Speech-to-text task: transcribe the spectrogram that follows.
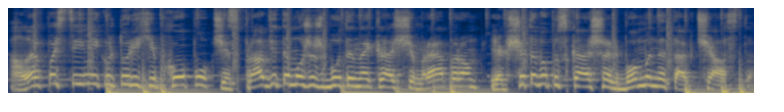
Але в постійній культурі хіп-хопу чи справді ти можеш бути найкращим репером, якщо ти випускаєш альбоми не так часто?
